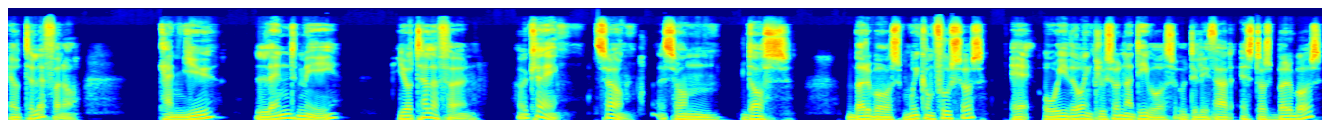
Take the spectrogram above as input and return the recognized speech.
el teléfono. Can you lend me your telephone? Ok, so, son dos verbos muy confusos. He oído incluso nativos utilizar estos verbos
